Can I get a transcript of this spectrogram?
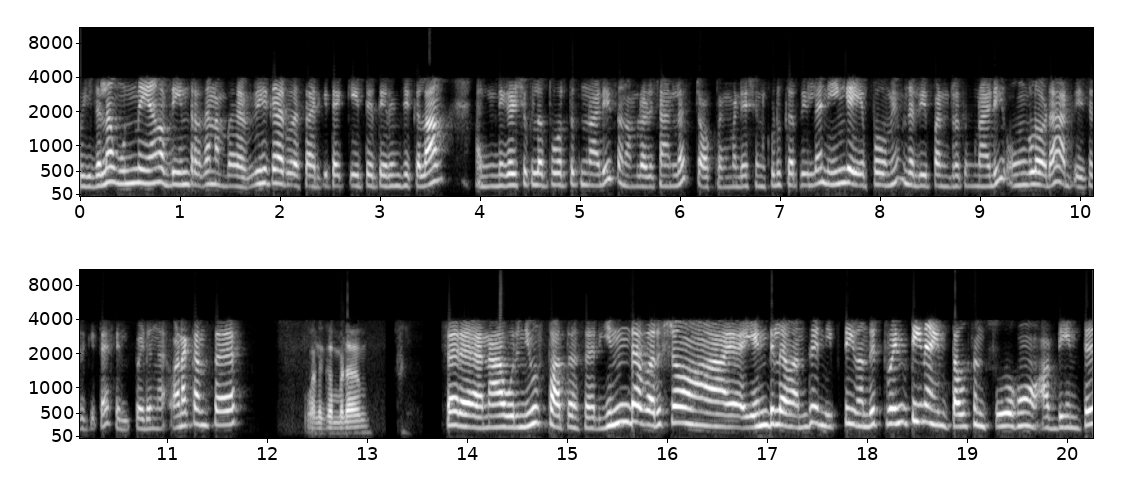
ஸோ இதெல்லாம் உண்மையா அப்படின்றத நம்ம விவேகார்வ சார் கிட்ட கேட்டு தெரிஞ்சுக்கலாம். நிகழ்ச்சிக்குள்ள போறதுக்கு முன்னாடி ஸோ நம்மளோட சேனல்ல ஸ்டாக் ரெக்கமெண்டேஷன் கொடுக்கறது இல்ல. நீங்க எப்பவுமே முதலீடு பண்றதுக்கு முன்னாடி உங்களோட அட்வைசர் கிட்ட ஹெல்ப் எடுங்க. வணக்கம் சார் வணக்கம் மேடம் சார் நான் ஒரு நியூஸ் பார்த்தேன் சார் இந்த வருஷம் எண்டில் வந்து நிஃப்டி வந்து டுவெண்ட்டி நைன் தௌசண்ட் போகும் அப்படின்ட்டு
